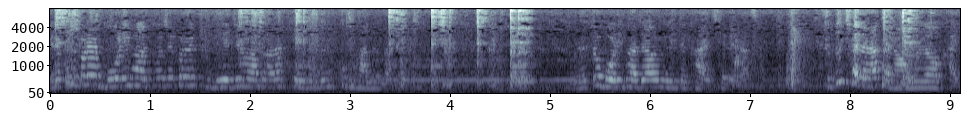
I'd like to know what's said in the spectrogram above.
এরকম করে বড়ি মচমচে করে ভেজেও আপনারা খেয়ে দেবেন খুব ভালো লাগে। ওরা তো বড়ি ভাজাও এমনিতে খায় ছেলেরা। শুধু ছেলেরা কেন আমরাও খাই।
